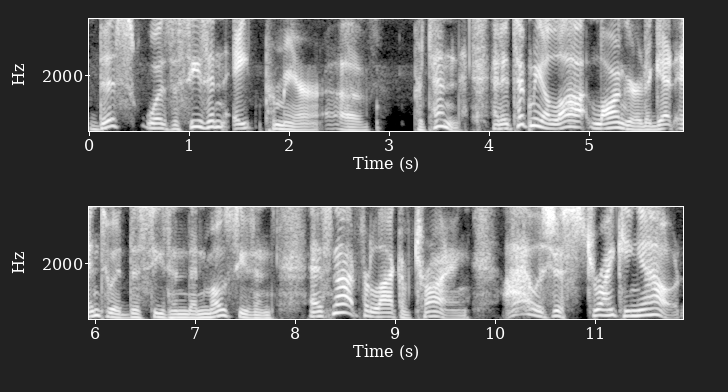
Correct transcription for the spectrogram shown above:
This was the season 8 premiere of Pretend, and it took me a lot longer to get into it this season than most seasons. And it's not for lack of trying, I was just striking out.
